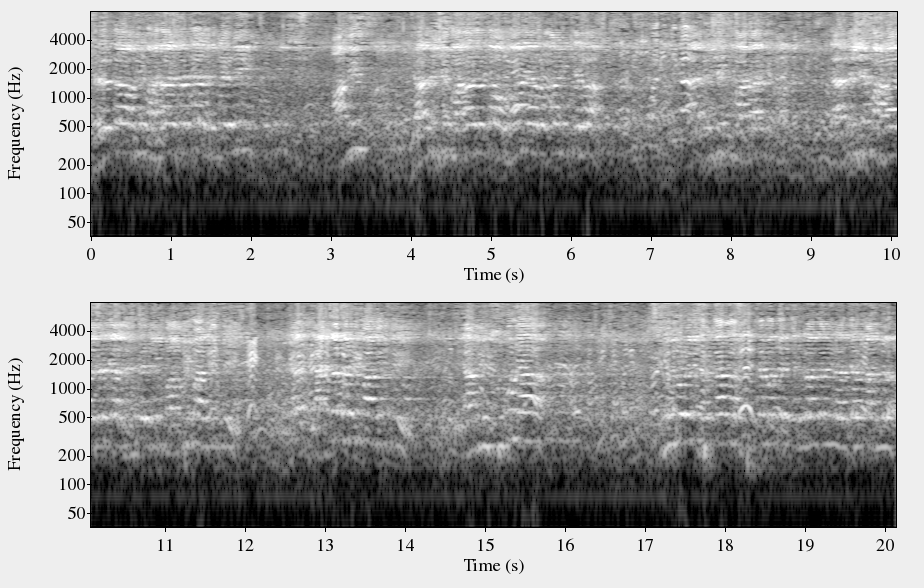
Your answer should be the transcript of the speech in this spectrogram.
खरं तर आम्ही महाराष्ट्राच्या जनतेने आम्ही ज्या दिवशी महाराजांचा अवमान या लोकांनी केला त्या दिवशी महाराज त्या दिवशी महाराष्ट्राच्या जनतेने माफी मागितली. या- याच्यासाठी मागितली. की आम्ही चुकून या शिवजोडी सरकारला सत्तेमध्ये केंद्रात आणि राज्यात आणलं.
